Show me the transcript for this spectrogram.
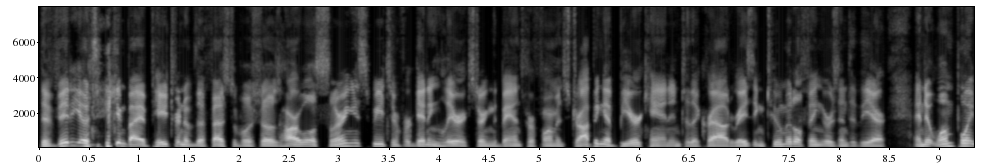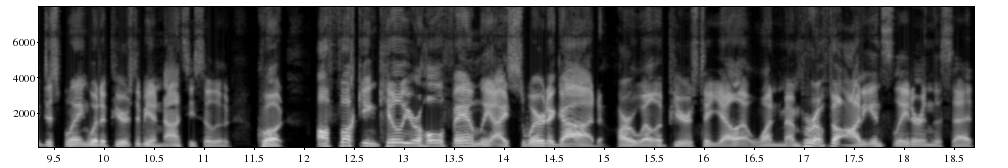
the video taken by a patron of the festival shows Harwell slurring his speech and forgetting lyrics during the band's performance, dropping a beer can into the crowd, raising two middle fingers into the air, and at one point displaying what appears to be a Nazi salute. Quote, I'll fucking kill your whole family, I swear to God. Harwell appears to yell at one member of the audience later in the set.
